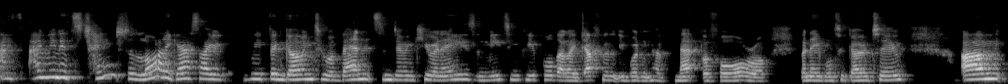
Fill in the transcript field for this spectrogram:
I, I, mean, it's changed a lot. I guess I we've been going to events and doing Q and A's and meeting people that I definitely wouldn't have met before or been able to go to. Um,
